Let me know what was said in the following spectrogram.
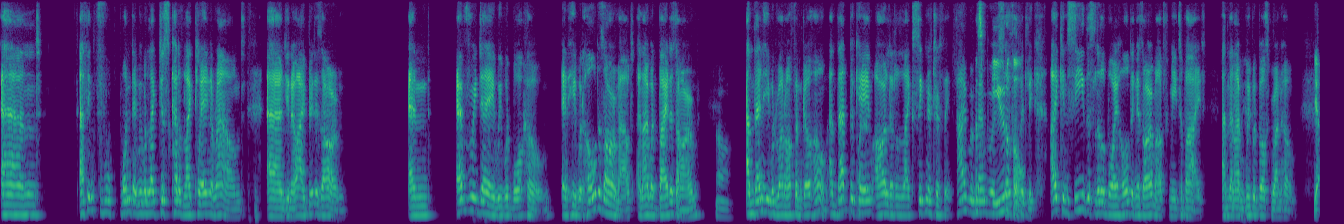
And I think one day we were like just kind of like playing around. And, you know, I bit his arm and every day we would walk home and he would hold his arm out and I would bite his arm. Oh. And then he would run off and go home. And that became wow. our little like signature thing. I remember it so vividly. I can see this little boy holding his arm out for me to bite. And then oh, I, we would both run home. Yeah.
